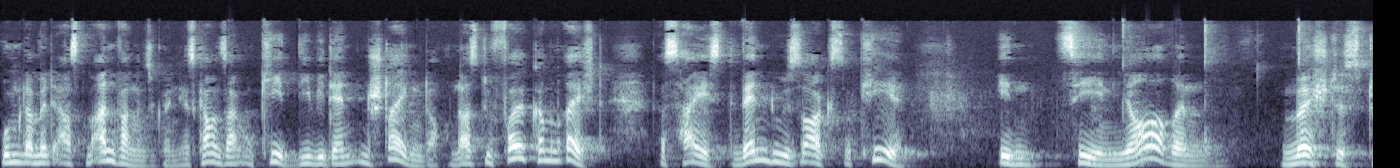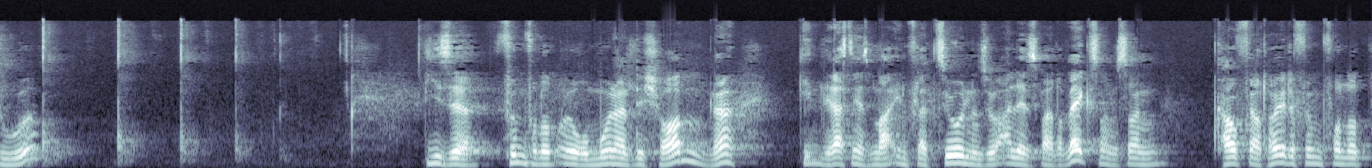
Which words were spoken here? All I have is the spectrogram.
um damit erstmal anfangen zu können. Jetzt kann man sagen, okay, Dividenden steigen doch. Und da hast du vollkommen recht. Das heißt, wenn du sagst, okay, in zehn Jahren möchtest du diese 500 Euro monatlich haben, ne, wir lassen jetzt mal Inflation und so alles weiter weg, sondern sagen, Kaufwert heute 500,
